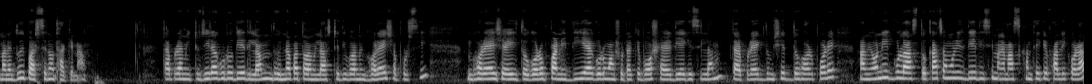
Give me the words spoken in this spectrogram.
মানে দুই পার্সেন্টও থাকে না। তারপরে আমি একটু জিরা গুঁড়ো দিয়ে দিলাম, ধনিয়া পাতা আমি লাস্টে দিব, আমি ঘরে এসে পড়ছি। ঘরে এসে এই তো গরম পানি দিয়ে গরম মাংসটাকে বসায় দিয়ে গেছিলাম। তারপরে একদম সেদ্ধ হওয়ার পরে আমি অনেকগুলো আস্ত কাঁচামরিচ দিয়ে দিছি মানে মাঝখান থেকে ফালি করা,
